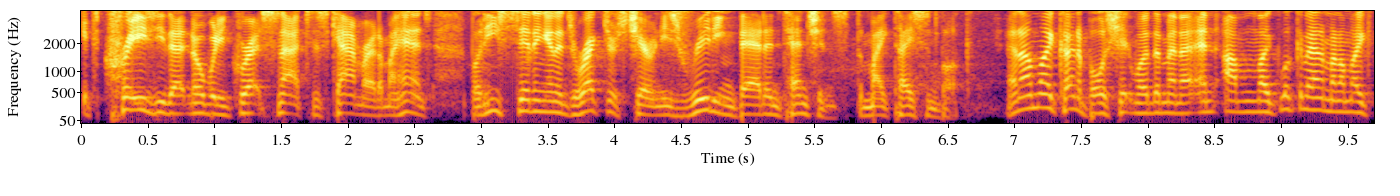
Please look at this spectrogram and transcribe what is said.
It's crazy that nobody snatched his camera out of my hands, but he's sitting in a director's chair and he's reading Bad Intentions, the Mike Tyson book. And I'm like kind of bullshitting with him, and, I, and I'm like looking at him, and I'm like,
